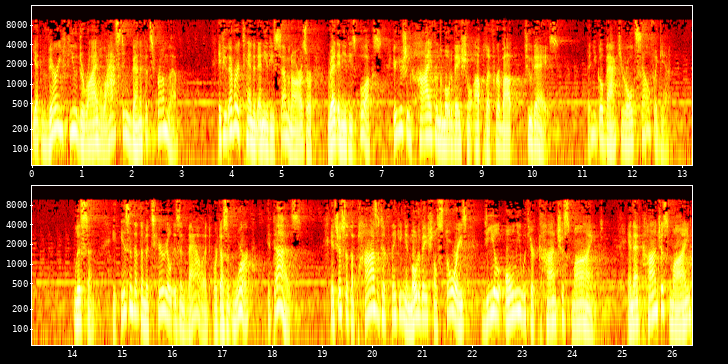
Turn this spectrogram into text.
yet very few derive lasting benefits from them. If you've ever attended any of these seminars or read any of these books, you're usually high from the motivational uplift for about two days. Then you go back to your old self again. Listen, it isn't that the material isn't valid or doesn't work. It does. It's just that the positive thinking and motivational stories deal only with your conscious mind. And that conscious mind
